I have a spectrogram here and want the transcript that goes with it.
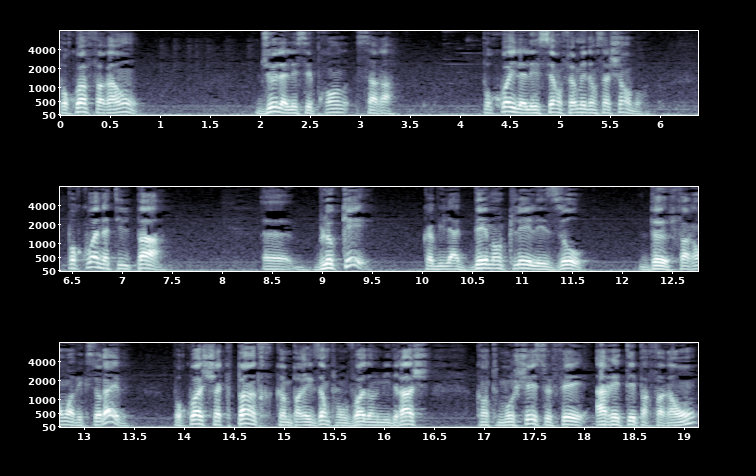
Pourquoi Pharaon? Dieu l'a laissé prendre Sarah. Pourquoi il l'a laissé enfermer dans sa chambre? Pourquoi n'a-t-il pas euh, bloqué, comme il a démantelé les os de Pharaon avec ce rêve? Pourquoi chaque peintre, comme par exemple on voit dans le Midrash, quand Moshe se fait arrêter par Pharaon,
